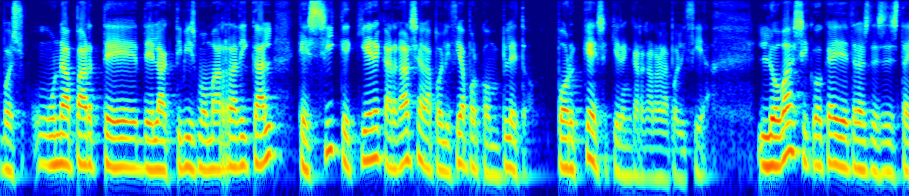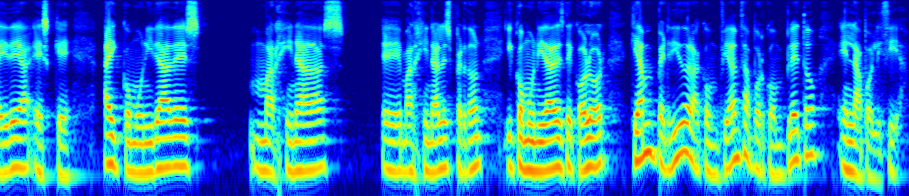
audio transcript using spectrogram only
pues una parte del activismo más radical que sí que quiere cargarse a la policía por completo. ¿Por qué se quieren cargar a la policía? Lo básico que hay detrás de esta idea es que hay comunidades marginadas, eh, marginales, perdón, y comunidades de color que han perdido la confianza por completo en la policía.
